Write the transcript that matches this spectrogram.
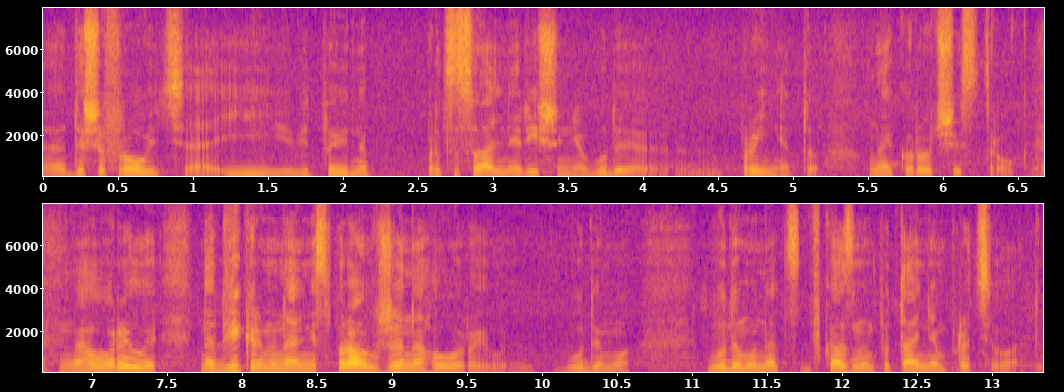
е, дешифровуються і відповідно процесуальне рішення буде е, прийнято в найкоротший строк. Наговорили на дві кримінальні справи, вже наговорили. Будемо, будемо над вказаним питанням працювати.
